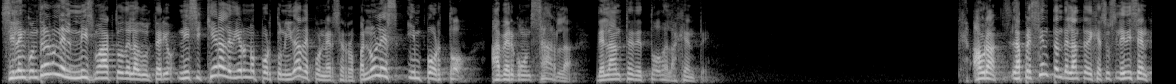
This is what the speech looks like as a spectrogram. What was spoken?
Si la encontraron en el mismo acto del adulterio, ni siquiera le dieron oportunidad de ponerse ropa, no les importó avergonzarla delante de toda la gente. Ahora, la presentan delante de Jesús y le dicen,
